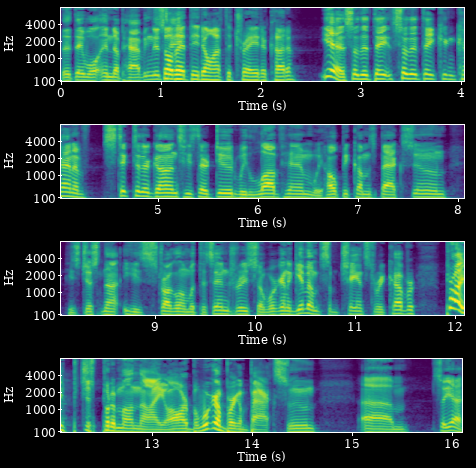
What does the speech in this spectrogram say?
that they will end up having to So take. that they don't have to trade or cut him. Yeah, so that they so that they can kind of stick to their guns. He's their dude. We love him. We hope he comes back soon. He's just not. He's struggling with this injury, so we're going to give him some chance to recover. Probably just put him on the IR, but we're going to bring him back soon. Um, so yeah,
